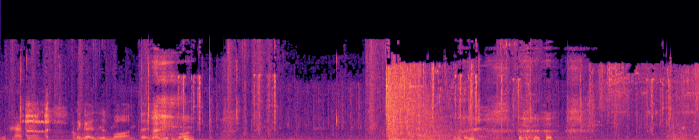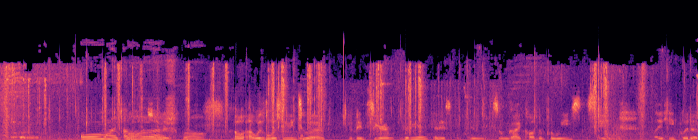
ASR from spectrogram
What's happening? I'm guy's a bot. That guy's a bot. Oh my gosh, bro. Oh, I was listening to a an Instagram video that is and some guy called the police saying like he put a,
